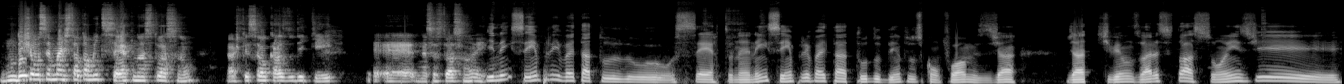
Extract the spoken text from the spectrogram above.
não deixa você mais totalmente certo na situação. Eu acho que esse é o caso do DK. É, nessa situação aí. E nem sempre vai estar tá tudo certo, né? Nem sempre vai estar tá tudo dentro dos conformes. Já, já tivemos várias situações de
